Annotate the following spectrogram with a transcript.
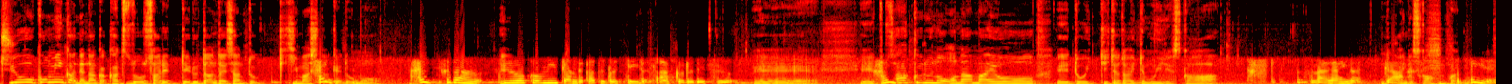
中央公民館で何か活動されている団体さんと聞きましたけども、はい、はい、普段中央公民館で活動しているサークルです。えー、えー、と、はい、サークルのお名前をえっ、ー、と言っていただいてもいいですか？長いの長いですか？はい。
